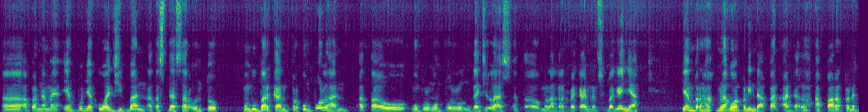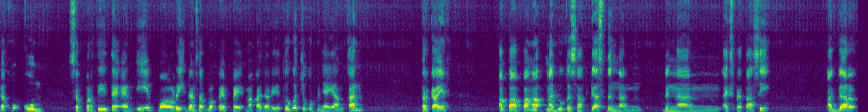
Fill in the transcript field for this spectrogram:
uh, apa namanya yang punya kewajiban atas dasar untuk membubarkan perkumpulan atau ngumpul-ngumpul nggak jelas atau melanggar PPKM dan sebagainya yang berhak melakukan penindakan adalah aparat penegak hukum seperti TNI, Polri, dan Satpol PP. Maka dari itu gue cukup menyayangkan terkait apa-apa ngadu ke Satgas dengan dengan ekspektasi agar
